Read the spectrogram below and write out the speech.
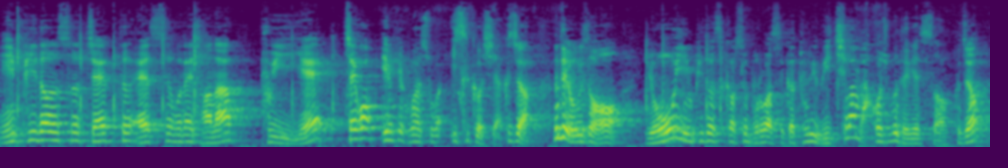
임피던스 ZS분의 전압 V의 제곱 이렇게 구할 수가 있을 것이야. 그죠? 근데 여기서 요 임피던스 값을 물어봤으니까 둘이 위치만 바꿔주면 되겠어. 그죠?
